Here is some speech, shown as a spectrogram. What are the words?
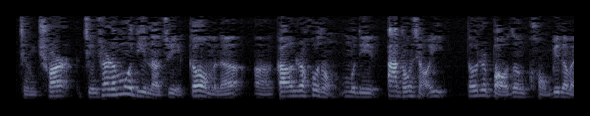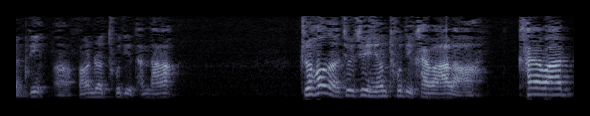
井圈儿，颈圈的目的呢，注意跟我们的啊钢制护筒目的大同小异，都是保证孔壁的稳定啊，防止土体坍塌。之后呢，就进行土体开挖了啊。开挖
